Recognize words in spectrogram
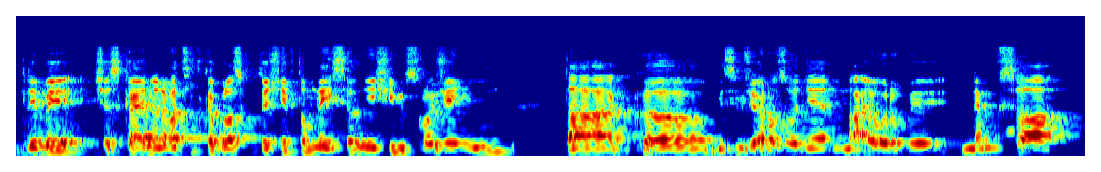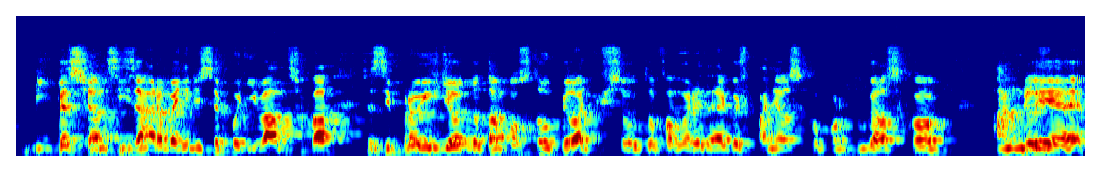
kdyby Česká 21 byla skutečně v tom nejsilnějším složení, tak uh, myslím, že rozhodně na Euro by nemusela být bez šancí. Zároveň, když se podívám, třeba se si projížděl, kdo tam postoupil, ať už jsou to favority jako Španělsko, Portugalsko, Anglie,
